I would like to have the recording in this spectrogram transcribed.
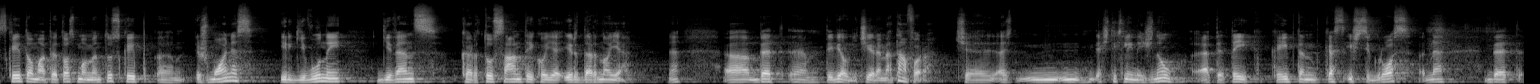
skaitom apie tos momentus, kaip žmonės ir gyvūnai gyvens kartu santaikoje ir darnoje. Ne? Bet tai vėlgi čia yra metafora. Čia aš, aš tiksliai nežinau apie tai, kaip ten kas išsigros, ne? bet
